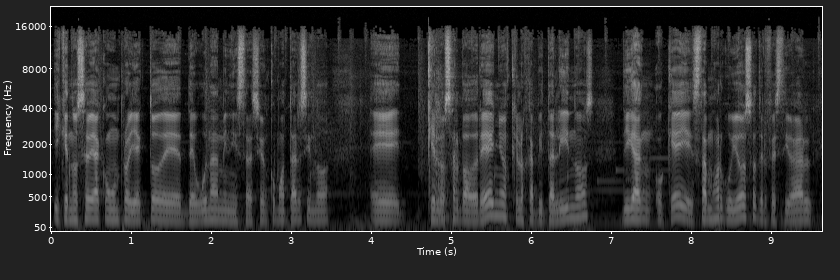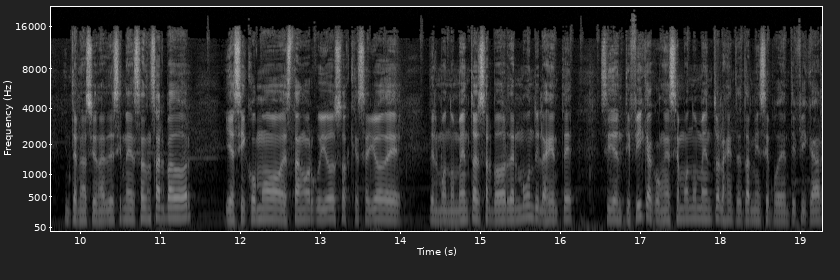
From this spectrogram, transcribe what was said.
y que no se vea como un proyecto de, de una administración como tal, sino eh, que los salvadoreños, que los capitalinos digan, ok, estamos orgullosos del Festival Internacional de Cine de San Salvador y así como están orgullosos, qué sé yo, de, del monumento al Salvador del mundo y la gente se identifica con ese monumento, la gente también se puede identificar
